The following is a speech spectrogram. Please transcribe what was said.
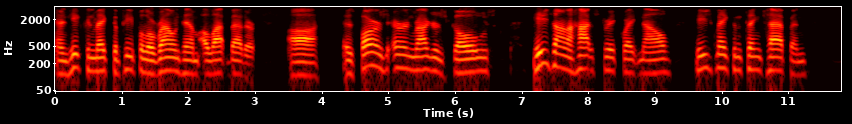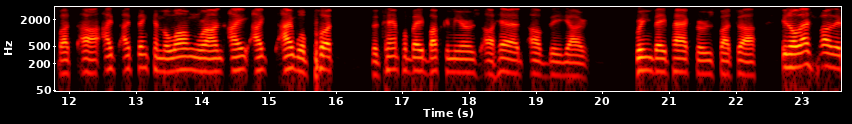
and he can make the people around him a lot better. Uh, as far as Aaron Rodgers goes, he's on a hot streak right now. He's making things happen, but uh, I I think in the long run, I I I will put the Tampa Bay Buccaneers ahead of the uh, Green Bay Packers. But uh, you know that's why they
